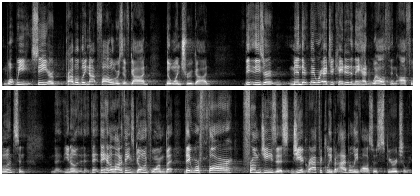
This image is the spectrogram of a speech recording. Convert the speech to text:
what we see are probably not followers of God, the one true God. These are men that they were educated and they had wealth and affluence and you know they had a lot of things going for them but they were far from jesus geographically but i believe also spiritually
